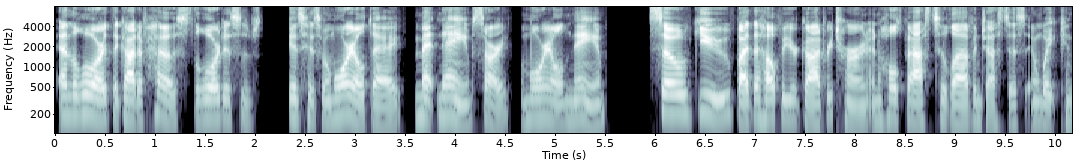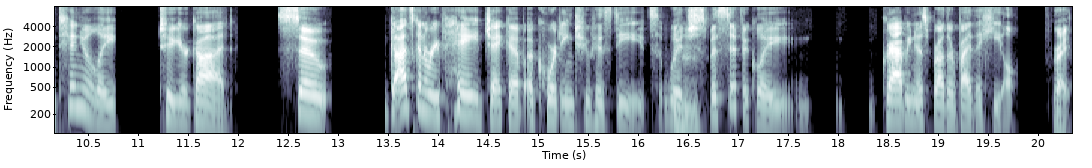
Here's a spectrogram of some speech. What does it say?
And the Lord, the God of hosts, the Lord is is his memorial day, met name, sorry, memorial name. So you, by the help of your God, return and hold fast to love and justice and wait continually to your God. So God's going to repay Jacob according to his deeds, which Mhm. specifically grabbing his brother by the heel Right.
